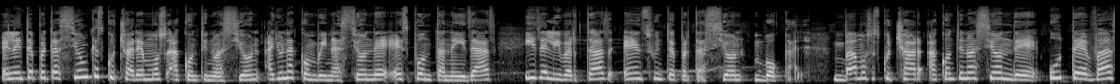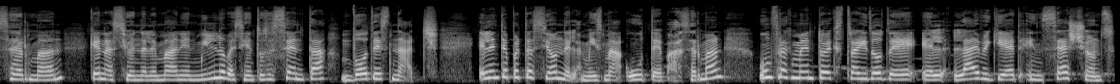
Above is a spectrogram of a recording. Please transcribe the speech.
En la interpretación que escucharemos a continuación hay una combinación de espontaneidad y de libertad en su interpretación vocal. Vamos a escuchar a continuación de Ute Wassermann, que nació en Alemania en 1960, Body Snatch. En la interpretación de la misma Ute Wassermann, un fragmento extraído de el Live Get in Sessions,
